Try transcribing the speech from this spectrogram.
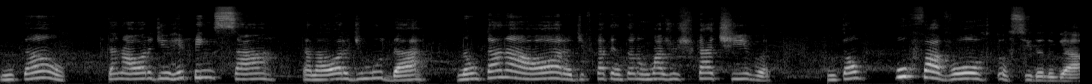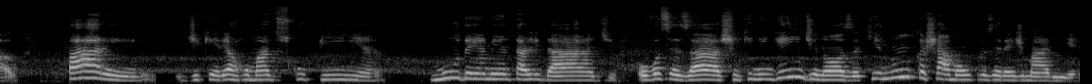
Então, tá na hora de repensar, tá na hora de mudar, não tá na hora de ficar tentando arrumar justificativa. Então, por favor, torcida do Galo, parem de querer arrumar desculpinha, mudem a mentalidade. Ou vocês acham que ninguém de nós aqui nunca chamou um Cruzeirense de Maria?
